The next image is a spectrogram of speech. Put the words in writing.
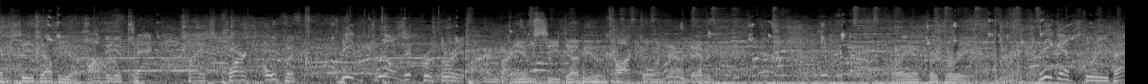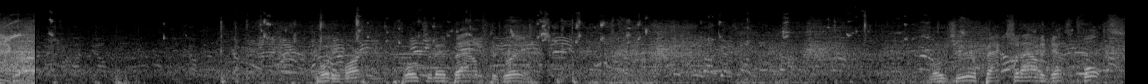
MCW on the attack. Finds Clark open. He drills it for three. And by MCW, the clock going down, David. Graham for three. He gets three back. Cody Martin throws it in bounds to Graham. Rozier backs it out against Fultz.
